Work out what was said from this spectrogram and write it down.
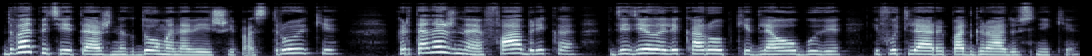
два пятиэтажных дома новейшей постройки, картонажная фабрика, где делали коробки для обуви и футляры под градусники,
